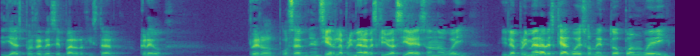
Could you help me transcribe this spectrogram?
y ya después regresé para registrar, creo. Pero, o sea, en sí era la primera vez que yo hacía eso, ¿no, güey? Y la primera vez que hago eso me topo un güey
